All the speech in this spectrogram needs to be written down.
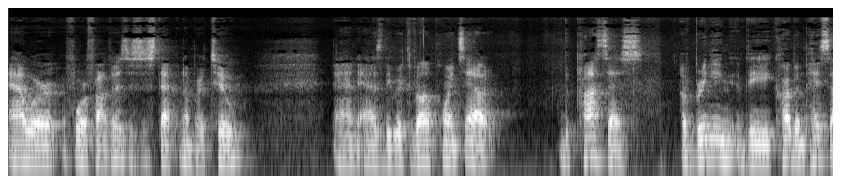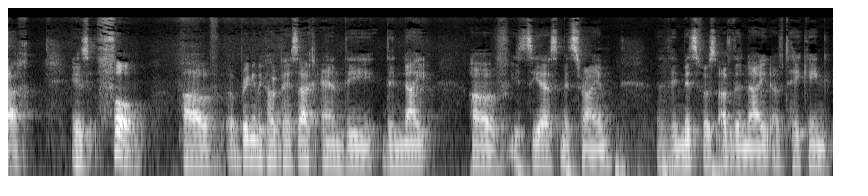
our forefathers. This is step number two. And as the Ritva points out, the process of bringing the Korban Pesach is full of bringing the Korban Pesach and the, the night of Yetzias Mitzrayim, the mitzvahs of the night of taking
